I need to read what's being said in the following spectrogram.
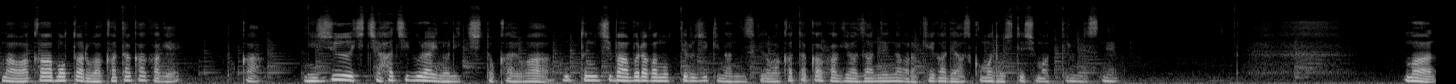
まあ若元ある若隆景とか278ぐらいの力士とかは本当に一番脂が乗ってる時期なんですけど若隆景は残念ながら怪我であそこまで落ちてしまってるんですね。まあ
